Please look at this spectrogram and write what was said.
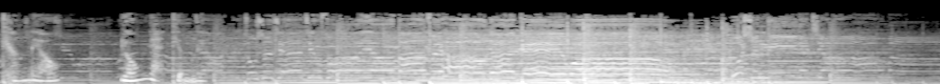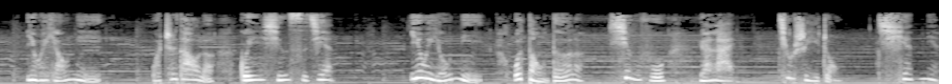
停留，永远停留。总是竭尽所有，把最好的给我。我是你。因为有你，我知道了归心似箭；因为有你，我懂得了幸福原来就是一种牵念。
